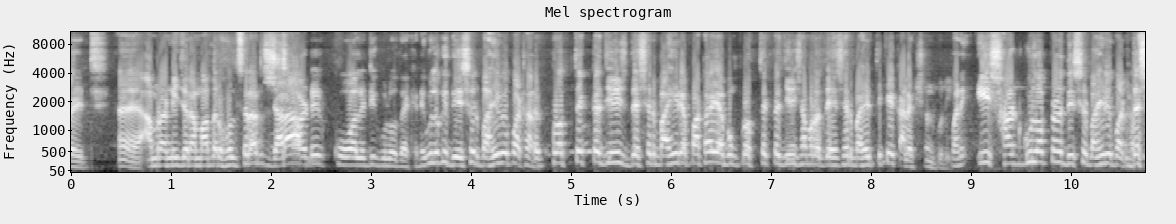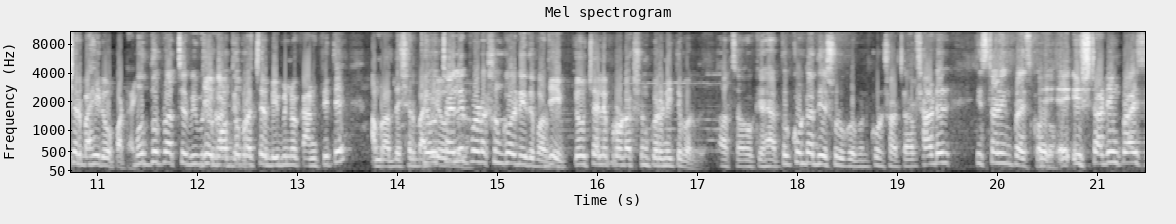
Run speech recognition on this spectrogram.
রাইট হ্যাঁ আমরা নিজেরা মাদার হোলসেলার যারা শার্টের কোয়ালিটি গুলো দেখেন এগুলো কি দেশের বাইরেও পাঠান? প্রত্যেকটা জিনিস দেশের বাইরে পাঠাই এবং প্রত্যেকটা জিনিস আমরা দেশের বাইরে থেকে কালেকশন করি। মানে এই শার্টগুলো আপনারা দেশের বাইরে পাঠান? দেশের বাইরেও পাঠাই। মধ্যপ্রাচ্যের বিভিন্ন। মধ্যপ্রাচ্যের বিভিন্ন কান্ট্রিতে আমরা দেশের কেউ চাইলে প্রোডাকশন করে নিতে পারবে। জি কেউ চাইলে প্রোডাকশন করে নিতে পারবে। আচ্ছা ওকে হ্যাঁ তো কোনটা দিয়ে শুরু করবেন? কোন শার্টটা? শার্টের স্টার্টিং প্রাইস কত? স্টার্টিং প্রাইস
